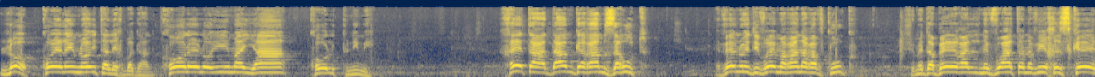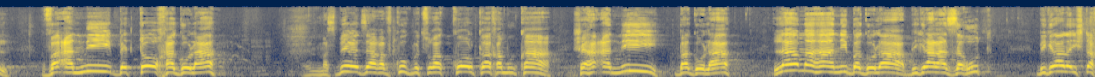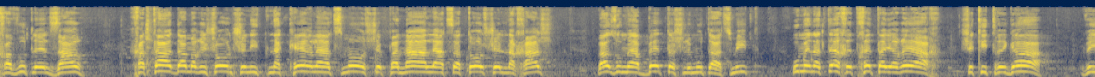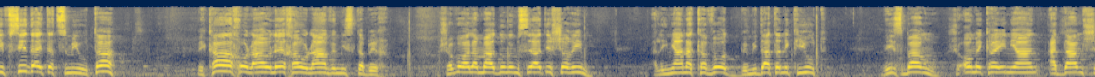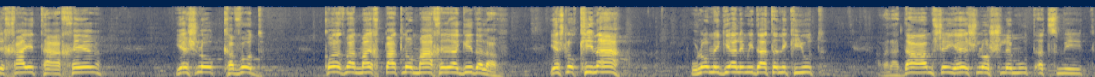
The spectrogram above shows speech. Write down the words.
לא, כל אלוהים לא יתהלך בגן, כל אלוהים היה קול פנימי. חטא האדם גרם זרות. הבאנו את דברי מרן הרב קוק שמדבר על נבואת הנביא יחזקאל ואני בתוך הגולה מסביר את זה הרב קוק בצורה כל כך עמוקה שהאני בגולה למה האני בגולה? בגלל הזרות? בגלל ההשתחוות לאל זר? חטא האדם הראשון שנתנכר לעצמו שפנה לעצתו של נחש ואז הוא מאבד את השלמות העצמית הוא מנתח את חטא הירח שקטרגה והפסידה את עצמיותה, וכך עולה הולך העולם ומסתבך. השבוע למדנו במסילת ישרים על עניין הכבוד במידת הנקיות, והסברנו שעומק העניין, אדם שחי את האחר, יש לו כבוד. כל הזמן מה אכפת לו, מה האחר יגיד עליו. יש לו קנאה, הוא לא מגיע למידת הנקיות. אבל אדם שיש לו שלמות עצמית,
